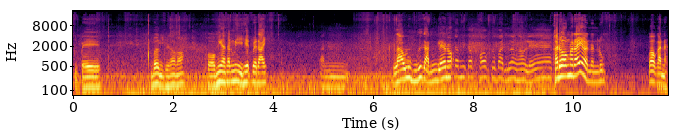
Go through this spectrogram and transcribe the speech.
สิไปเบิ่งพี่น้องเนาะขอเมียทั้งนี้เฮ็ดไปได้อันลาวลุ่มคือกันแล้วเนาะมีแต่คอกคือบ้านเมืองเฮาแหละขะดองเท่าไดอะนั่นลุงเว้ากันน่ะ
